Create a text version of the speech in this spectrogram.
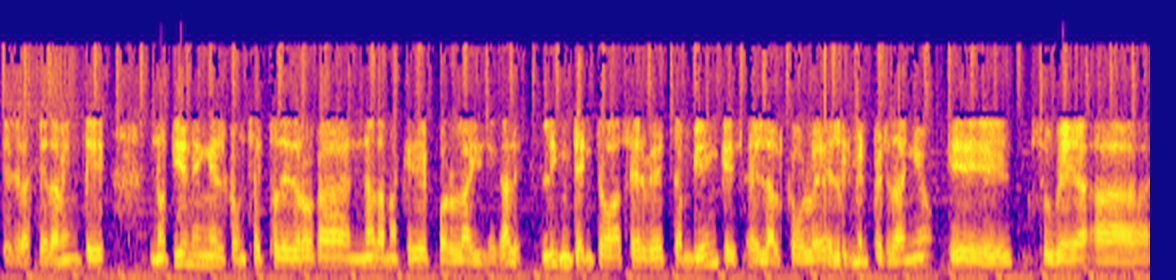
Desgraciadamente no tienen el concepto de droga nada más que por las ilegales. Le intento hacer ver también que el alcohol es el primer perdaño que sube a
